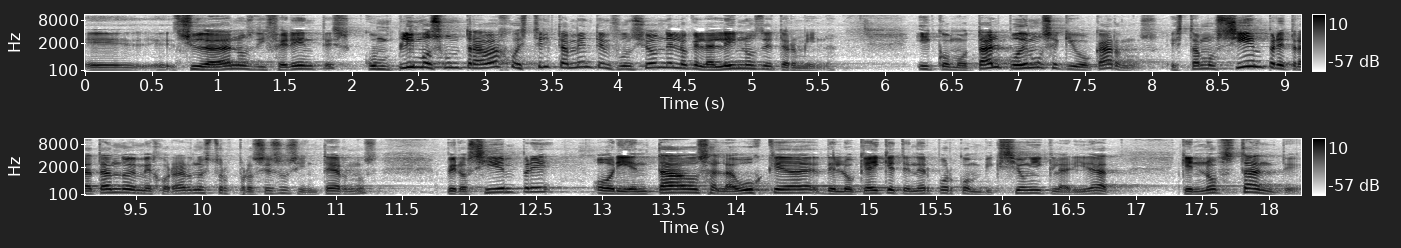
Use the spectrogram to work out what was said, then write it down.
eh, ciudadanos diferentes, cumplimos un trabajo estrictamente en función de lo que la ley nos determina. Y como tal podemos equivocarnos, estamos siempre tratando de mejorar nuestros procesos internos, pero siempre orientados a la búsqueda de lo que hay que tener por convicción y claridad, que no obstante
